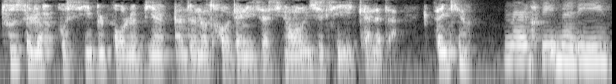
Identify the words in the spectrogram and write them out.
tout ce leur possible pour le bien de notre organisation GCI Canada. Thank you. Merci, Mehdi.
